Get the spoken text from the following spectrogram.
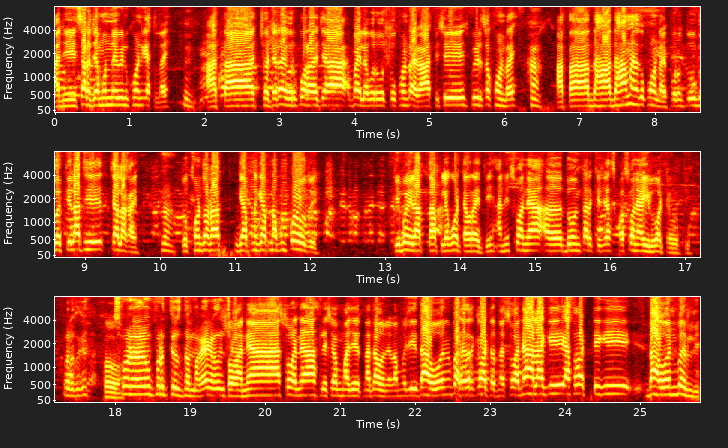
आणि सरजा म्हणून नवीन खोंड घेतलाय? आता छोट्या ड्रायव्हर पोराच्या बैलाबरोबर तो खोंड राहिला? अतिशय स्पीडचा खोंड आहे हा. आता दहा दहा महिन्याचा खोंड आहे परंतु गतीला ते त्याला काय? हा. तो खोंड थोडा गॅप न गॅप आपण पळवतोय. ती बैल आता आपल्या गोट्यावर आहे ती. आणि सोन्या अं, दोन तारखेच्या आसपास सोन्या येईल गोट्यावरती. परत का? हो. सोन्याला परत तेच? सोन्या सोन्या असल्याशिवाय माझ्या येत नाही धावण्याला. म्हणजे धावन भरल्यासारखे वाटत नाही. सोन्या आला की असं वाटते की धावन भरली.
